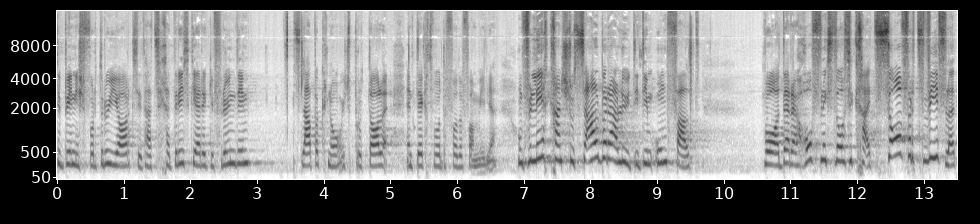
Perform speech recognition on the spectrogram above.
war, war vor drei Jahren. Da hat sich eine 30-jährige Freundin das Leben genommen, ist brutal entdeckt worden von der Familie. Und vielleicht kennst du selber auch Leute in deinem Umfeld, die an dieser Hoffnungslosigkeit so verzweifeln,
